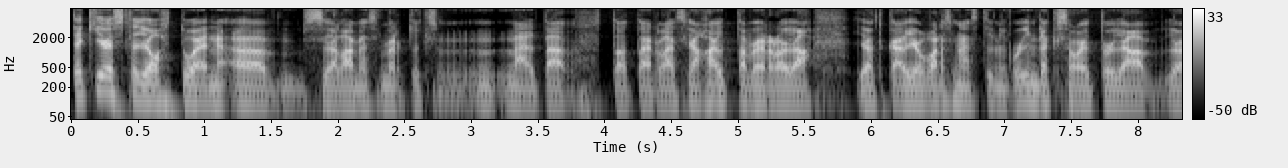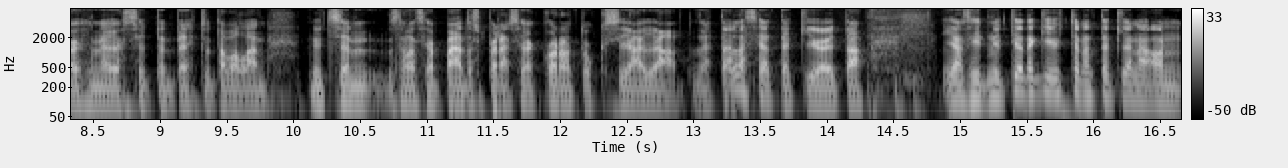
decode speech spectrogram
tekijöistä johtuen. Siellä on esimerkiksi näitä tota, erilaisia haittaveroja, jotka ei ole varsinaisesti niin kuin indeksoitu ja joihin ei ole sitten tehty tavallaan nyt sen sellaisia päätösperäisiä korotuksia ja, ja tällaisia tekijöitä. Ja sitten nyt tietenkin yhtenä tekijänä on,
